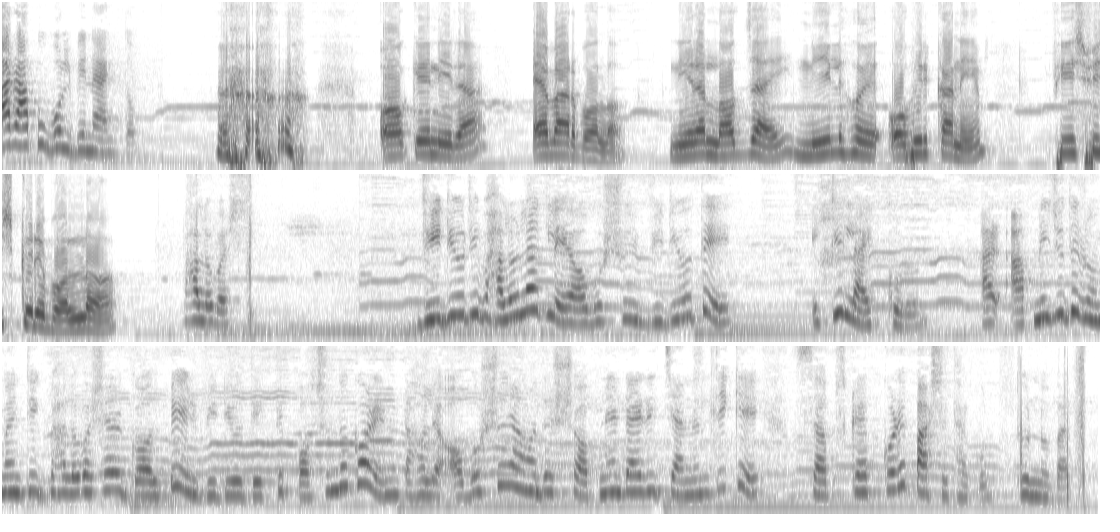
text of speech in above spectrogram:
আর আপু বলবি না একদম। ওকে নীরা এবার বলো। নীরা লজ্জায় নীল হয়ে অভির কানে ফিস ফিস করে বলল ভালোবাসি। ভিডিওটি ভালো লাগলে অবশ্যই ভিডিওতে একটি লাইক করুন। আর আপনি যদি রোম্যান্টিক ভালোবাসার গল্পের ভিডিও দেখতে পছন্দ করেন, তাহলে অবশ্যই আমাদের স্বপ্নের ডায়েরি চ্যানেলটিকে সাবস্ক্রাইব করে পাশে থাকুন। ধন্যবাদ।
